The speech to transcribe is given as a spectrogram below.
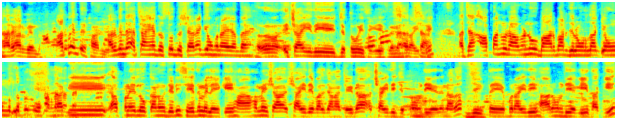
ਹਰ- ਅਰਵਿੰਦ। ਅਰਵਿੰਦ? ਅਰਵਿੰਦ ਅੱਛਾ ਐਂ ਦੱਸੋ ਦੁਸ਼ਹਿਰਾ ਕਿਉਂ ਮਨਾਇਆ ਜਾਂਦਾ ਹੈ? ਇਚਾਈ ਦੀ ਜਿੱਤ ਹੋਈ ਸੀਗੀ ਇਸ ਦਿਨ ਅੱਛਾ। ਤੇ ਅੱਛਾ ਆਪਾਂ ਨੂੰ ਰਾਵਣ ਨੂੰ ਬਾਰ-ਬਾਰ ਜਲਾਉਣ ਦਾ ਕਿਉਂ ਮਤਲਬ ਉਹ ਕਰਨਾ ਕਿ ਆਪਣੇ ਲੋਕਾਂ ਨੂੰ ਜਿਹੜੀ ਸੇਧ ਮਿਲੇ ਕਿ ਹਾਂ ਹਮੇਸ਼ਾ ਅੱਛਾਈ ਦੇ ਵੱਲ ਜਾਣਾ ਚਾਹੀਦਾ ਅੱਛਾਈ ਦੀ ਜਿੱਤ ਹੁੰਦੀ ਹੈ ਇਹਦੇ ਨਾਲ ਜੀ। ਤੇ ਬੁਰਾਈ ਦੀ ਹਾਰ ਹੁੰਦੀ ਹੈਗੀ ਤਾਂ ਕਿ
